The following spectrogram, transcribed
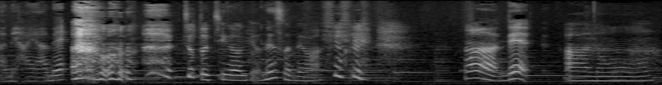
早め早め。ちょっと違うけどねそれは まあであのー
